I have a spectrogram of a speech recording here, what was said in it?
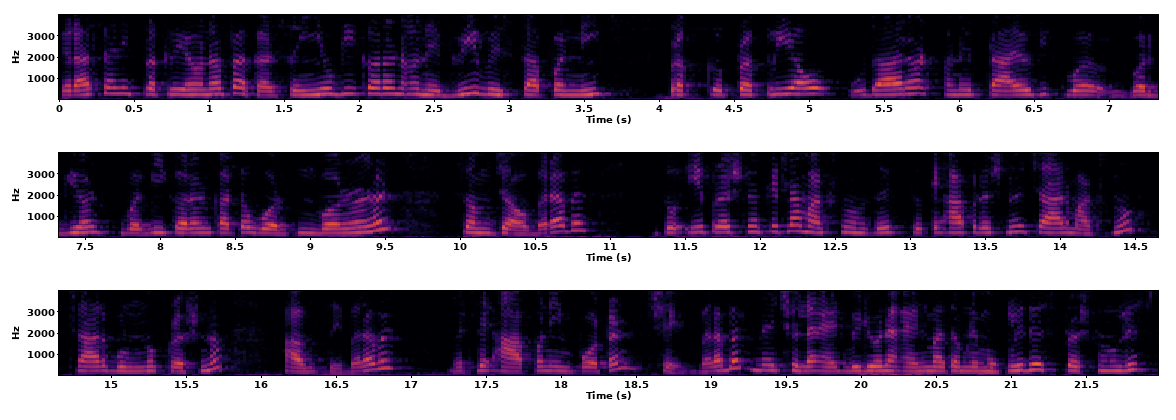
કે રાસાયણિક પ્રક્રિયાઓના પ્રકાર, સંયોગીકરણ અને દ્વિવિસ્થાપનની પ્રક, પ્રક્રિયાઓ ઉદાહરણ અને પ્રાયોગિક વર્ગીકરણ વર્ગીકરણ કરતો વર્ણ- વર્ણન સમજાવો. બરાબર? તો એ પ્રશ્ન કેટલા માર્ક્સનો હશે? તો કે આ પ્રશ્ન ચાર માર્ક્સનો, ચાર ગુણનો પ્રશ્ન આવશે, બરાબર? એટલે આ પણ ઇમ્પોર્ટન્ટ છે, બરાબર? મેં છેલ્લા એન્ડ વિડીયોના એન્ડમાં તમને મોકલી દઈશ પ્રશ્નોનું લિસ્ટ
